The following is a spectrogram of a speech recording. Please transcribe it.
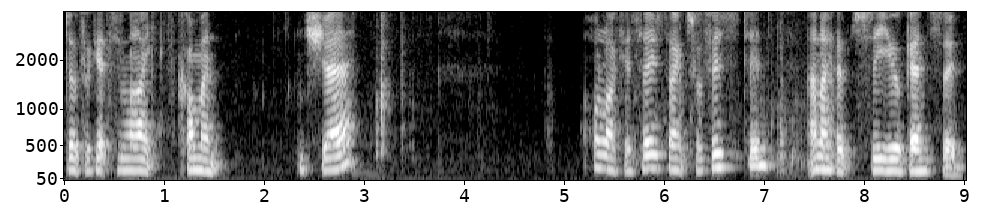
Don't forget to like, comment and share. All I can say is thanks for visiting and I hope to see you again soon.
